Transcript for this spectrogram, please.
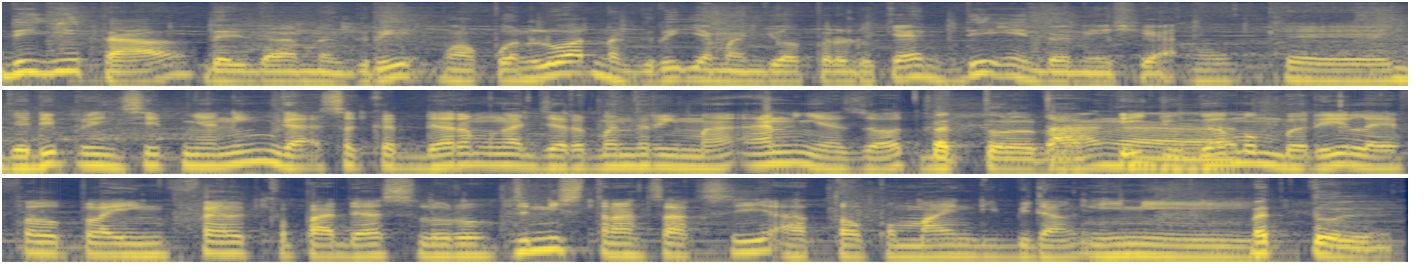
digital, dari dalam negeri maupun luar negeri yang menjual produknya di Indonesia. Oke, jadi prinsipnya nih nggak sekedar mengajar penerimaan ya Zot, Betul tapi banget. juga memberi level playing field kepada seluruh jenis transaksi atau pemain di bidang ini. Betul.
